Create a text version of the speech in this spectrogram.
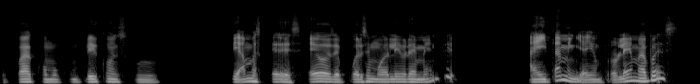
que pueda como cumplir con sus, digamos que deseos de poderse mover libremente, ahí también ya hay un problema, pues.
